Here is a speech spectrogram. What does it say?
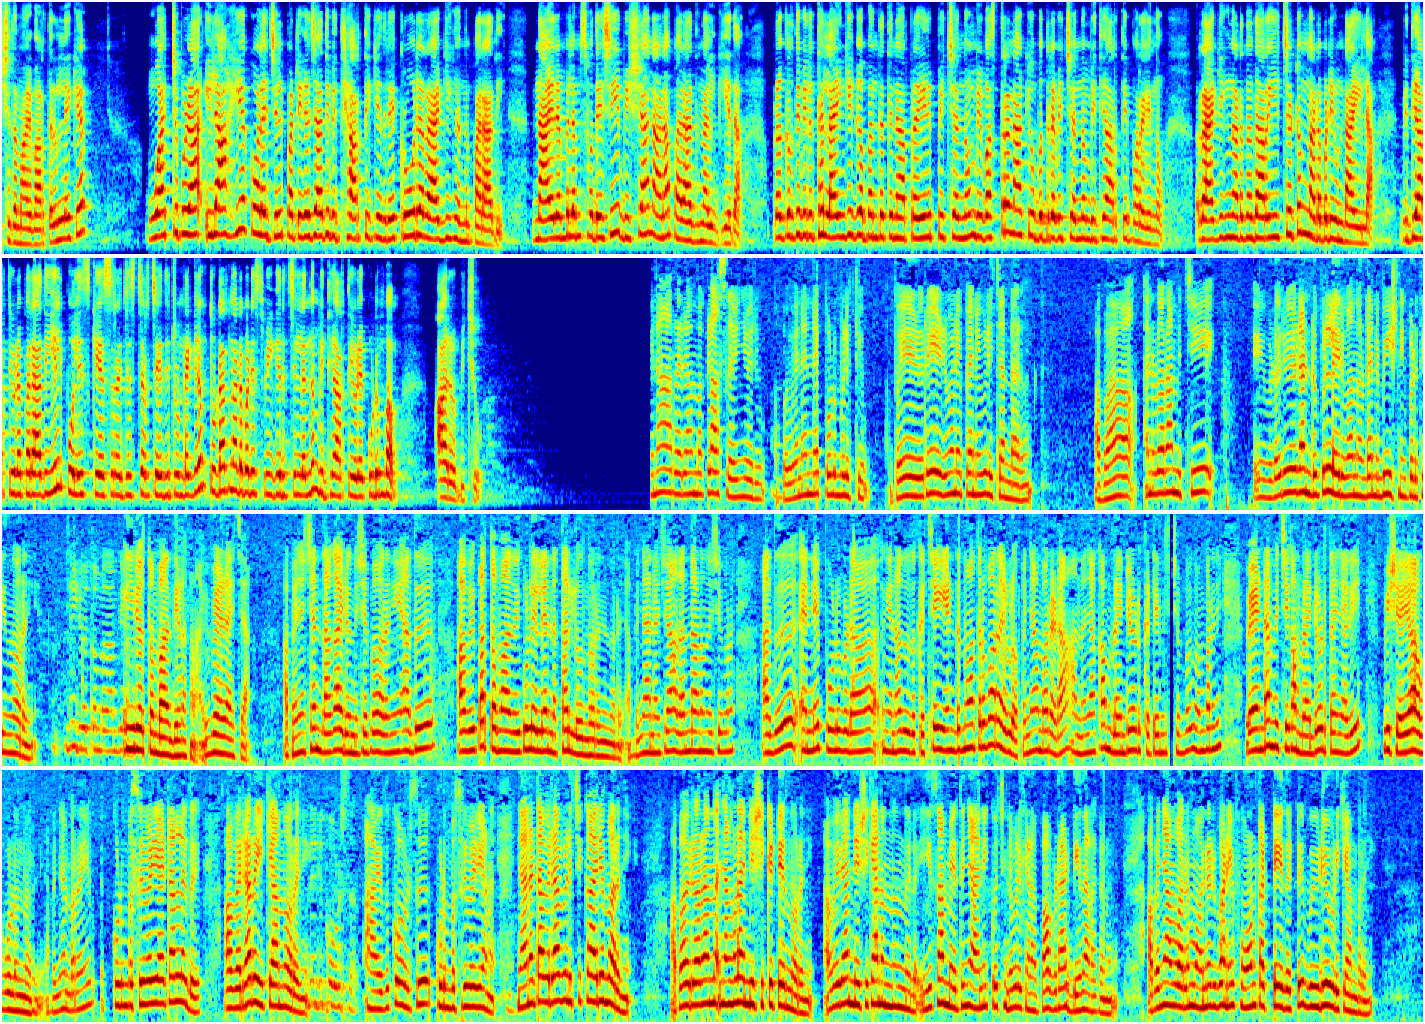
വിശദമായ വാർത്തകളിലേക്ക്. മൂവാറ്റുപുഴ ഇലാഹിയ കോളേജിൽ പട്ടികജാതി വിദ്യാർത്ഥിക്കെതിരെ ക്രൂര റാഗിംഗ് എന്നും പരാതി. നായരമ്പലം സ്വദേശി വിഷാനാണ് പരാതി നൽകിയത്. പ്രകൃതി വിരുദ്ധ ലൈംഗിക ബന്ധത്തിന് പ്രേരിപ്പിച്ചെന്നും വിവസ്ത്രനാക്കി ഉപദ്രവിച്ചെന്നും വിദ്യാർത്ഥി പറയുന്നു. റാഗിംഗ് നടന്നത് അറിയിച്ചിട്ടും നടപടി ഉണ്ടായില്ല. വിദ്യാർത്ഥിയുടെ പരാതിയിൽ പോലീസ് കേസ് രജിസ്റ്റർ ചെയ്തിട്ടുണ്ടെങ്കിലും തുടർ നടപടി സ്വീകരിച്ചില്ലെന്നും വിദ്യാർത്ഥിയുടെ കുടുംബം ആരോപിച്ചു. പിന്നെ ആറര ആകുമ്പോൾ ക്ലാസ് കഴിഞ്ഞ് വരും. അപ്പോൾ ഇവൻ എന്നെ എപ്പോഴും വിളിക്കും. അപ്പോൾ ഏഴ് ഒരു ഏഴ് മണിയപ്പോൾ എന്നെ വിളിച്ചിട്ടുണ്ടായിരുന്നു അപ്പോൾ എന്നോട് പറഞ്ഞ അമ്മച്ചി ഇവിടെ ഒരു രണ്ട് പിള്ളേർ വന്നോണ്ട് എന്നെ ഭീഷണിപ്പെടുത്തി എന്ന് പറഞ്ഞ് ഇരുപത്തൊമ്പതാം തീയതി. അടക്കണം വ്യാഴാഴ്ച. അപ്പം ഞാൻ വെച്ചാൽ എന്താ കാര്യം? എന്ന് വെച്ചപ്പോൾ പറഞ്ഞ് അത് അവർ പത്തൊമ്പതാം തീയതിക്കുള്ളിൽ എന്നെ തല്ലുമെന്ന് പറഞ്ഞു പറഞ്ഞു. അപ്പം ഞാൻ വെച്ചാൽ അതെന്താണെന്ന്? വെച്ചാൽ പറഞ്ഞു അത് എന്നെ ഇപ്പോൾ ഇവിടെ ഇങ്ങനെ അത് ഇതൊക്കെ ചെയ്യേണ്ടെന്ന് മാത്രമേ പറയുള്ളൂ. അപ്പം ഞാൻ പറയടാ അന്ന് ഞാൻ കംപ്ലൈന്റ് കൊടുക്കട്ടെ എന്ന് വെച്ചപ്പോൾ ഇവൻ പറഞ്ഞ് വേണ്ട വെച്ച് കംപ്ലൈന്റ് കൊടുത്തു കഴിഞ്ഞാൽ വിഷയമാകുള്ളൂ എന്ന് പറഞ്ഞു. അപ്പം ഞാൻ പറഞ്ഞു കുടുംബശ്രീ വഴിയായിട്ടാണല്ലോ ഇത്? അവരെ അറിയിക്കാന്ന് പറഞ്ഞു. ആ ഇത് കോഴ്സ് കുടുംബശ്രീ വഴിയാണ്. ഞാനിട്ട് അവരെ വിളിച്ച് കാര്യം പറഞ്ഞു. അപ്പൊ അവർ പറഞ്ഞ ഞങ്ങൾ അന്വേഷിക്കട്ടെ എന്ന് പറഞ്ഞു. അവർ അന്വേഷിക്കാനൊന്നും നിന്നില്ല. ഈ സമയത്ത് ഞാൻ ഈ കൊച്ചിനെ വിളിക്കണം അപ്പൊ അവിടെ അടി നടക്കണം. അപ്പൊ ഞാൻ പറഞ്ഞു മോനൊരു പണി ഫോൺ കട്ട് ചെയ്തിട്ട് വീഡിയോ പിടിക്കാൻ പറഞ്ഞു.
